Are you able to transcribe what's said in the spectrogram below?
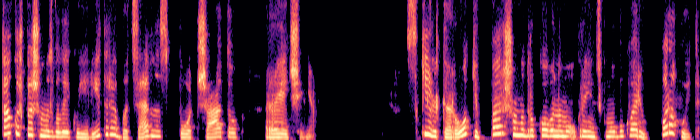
також пишемо з великої літери, бо це в нас початок речення. Скільки років першому друкованому українському букварю? Порахуйте,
